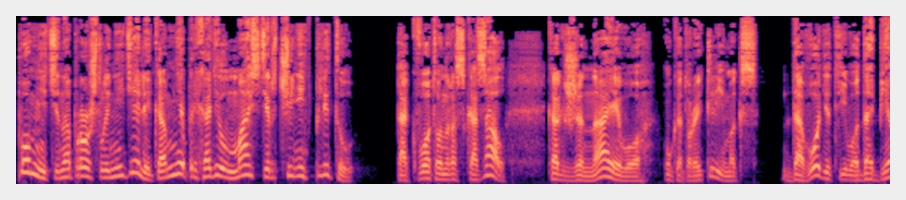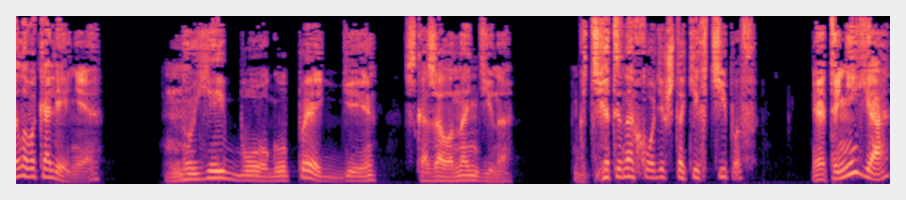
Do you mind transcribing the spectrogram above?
«Помните, на прошлой неделе ко мне приходил мастер чинить плиту?» Так вот он рассказал, как жена его, у которой климакс, доводит его до белого коленя. — Ну, ей-богу, Пегги, — сказала Нандина. — Где ты находишь таких типов? — Это не я.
